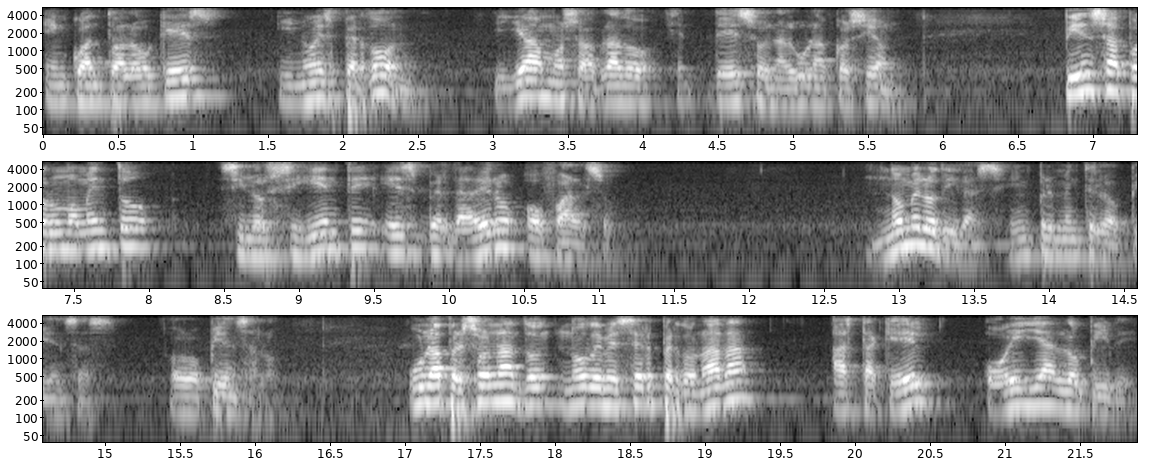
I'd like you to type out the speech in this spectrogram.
en cuanto a lo que es y no es perdón. Y ya hemos hablado de eso en alguna ocasión. Piensa por un momento si lo siguiente es verdadero o falso. No me lo digas, simplemente lo piensas o lo piénsalo. Una persona no debe ser perdonada hasta que él o ella lo pide.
